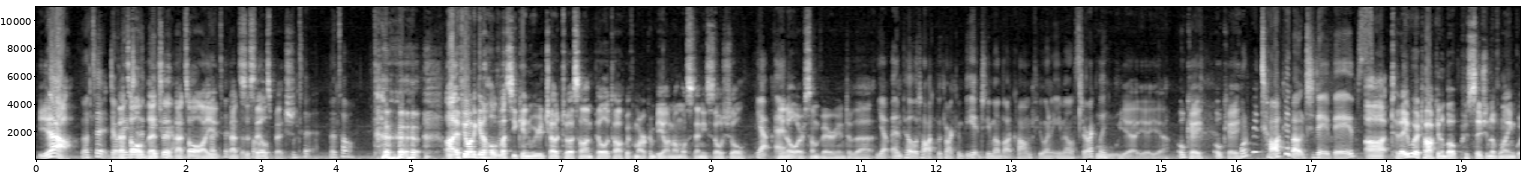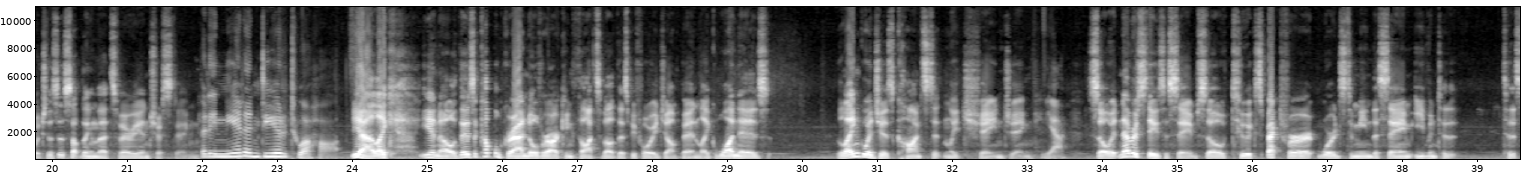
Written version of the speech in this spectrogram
yeah. That's it. Donate That's all. the That's it. That's all. I- it. that's the all. sales pitch. That's it. That's all. uh, if you want to get a hold of us, you can reach out to us on Pillow Talk with Mark and B on almost any social. Yeah, you know, or some variant of that. Yep. And pillow talk with Mark and B at gmail.com if you want to email us directly. Ooh, yeah, yeah, yeah. Okay, okay. What are we talking about today, babes? Uh, today we're talking about precision of language. This is something that's very interesting. Very near and dear to our hearts. Yeah, like, you know, there's a couple grand overarching thoughts about this before we jump in. Like, one is language is constantly changing. Yeah. So it never stays the same. So to expect for words to mean the same, even to to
